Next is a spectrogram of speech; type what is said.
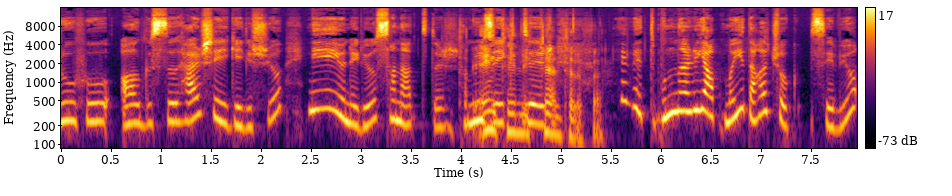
ruhu, algısı her şey gelişiyor. Neye yöneliyor? Sanattır, Tabii müziktir. entelektüel tarafı. Evet bunları yapmayı daha çok seviyor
